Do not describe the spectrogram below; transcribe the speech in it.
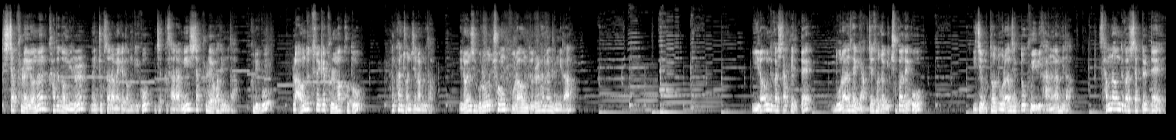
시작 플레이어는 카드 더미를 왼쪽 사람에게 넘기고 이제 그 사람이 시작 플레이어가 됩니다. 그리고 라운드 트랙의 불마커도 한 칸 전진합니다. 이런 식으로 총 9라운드를 하면 됩니다. 2라운드가 시작될 때 노란색 약재 서적이 추가되고 이제부터 노란색도 구입이 가능합니다. 3라운드가 시작될 때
